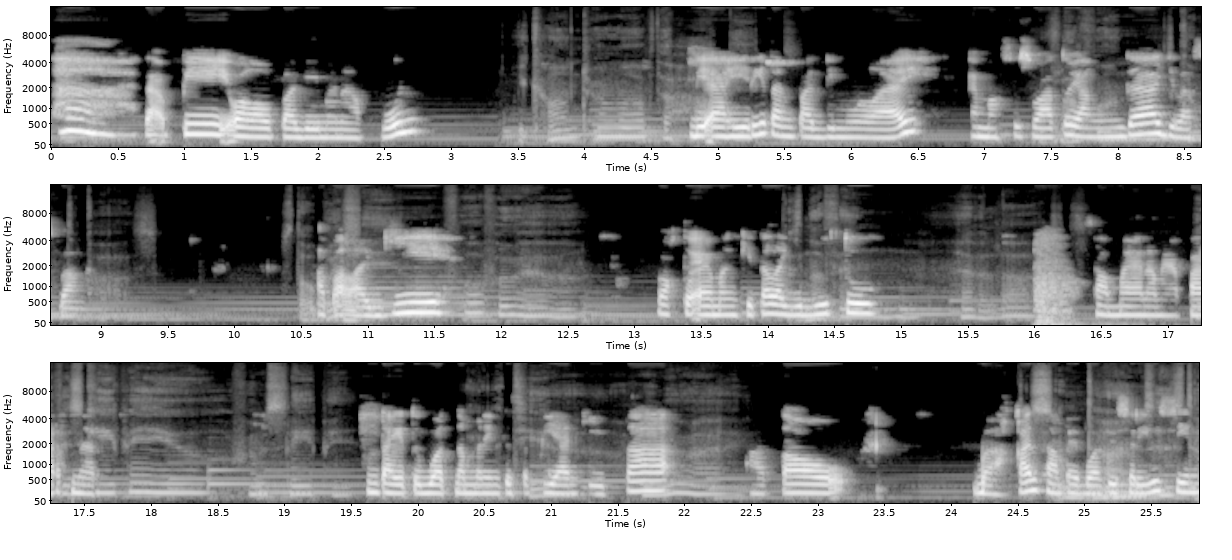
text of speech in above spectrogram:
Hah, tapi walau bagaimanapun, diakhiri tanpa dimulai emang sesuatu yang enggak jelas banget. Apalagi waktu emang kita lagi butuh sama yang namanya partner. Entah itu buat nemenin kesepian kita atau bahkan sampai buat diseriusin.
